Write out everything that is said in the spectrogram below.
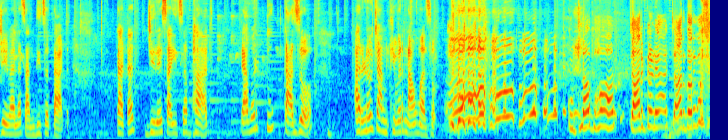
जेवायला चांदीचं ताट. ताटात जिरे साईचा भात त्यावर तूप ताजं अर्णवच्या अंगठीवर नाव माझं. कुठला भात चार कड्या चार दरवाजे.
